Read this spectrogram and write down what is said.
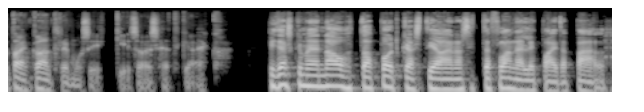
jotain countrymusiikkia se olisi hetken aikaa. Pitäisikö meidän nauhoittaa podcastia aina sitten flanellipaita päällä?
